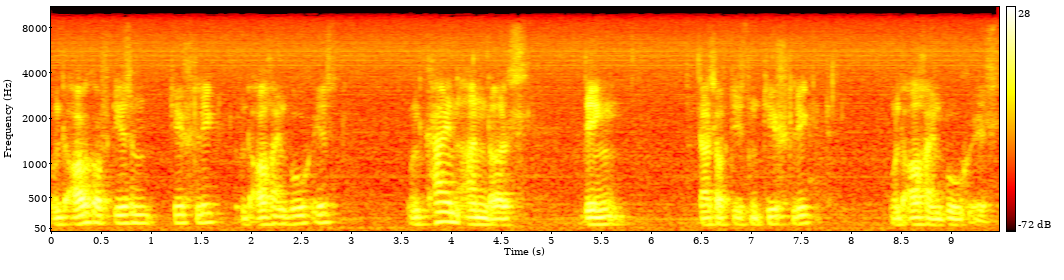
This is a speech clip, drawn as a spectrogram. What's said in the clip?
und auch auf diesem Tisch liegt und auch ein Buch ist und kein anderes Ding, das auf diesem Tisch liegt und auch ein Buch ist.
